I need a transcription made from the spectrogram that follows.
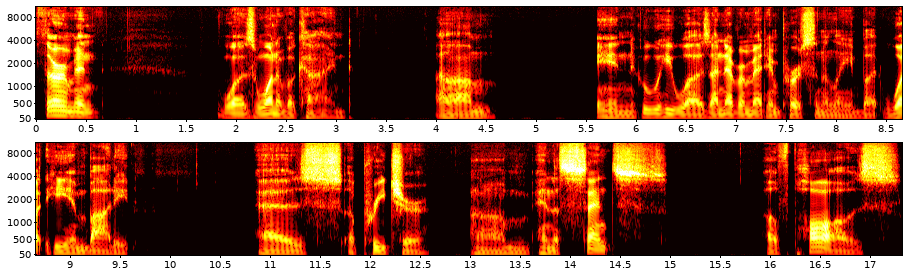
Thurman was one of a kind um, in who he was. I never met him personally, but what he embodied as a preacher um, and a sense of pause,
